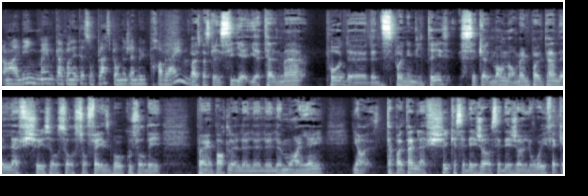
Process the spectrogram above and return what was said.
en ligne, même quand on était sur place, puis on n'a jamais eu de problème. Ouais, c'est parce qu'ici, il y, a tellement pas de, de disponibilité, c'est que le monde n'a même pas le temps de l'afficher sur, sur, sur Facebook ou sur des. peu importe le, le, le, le- moyen. T'as pas le temps de l'afficher que c'est déjà, c'est déjà loué. Fait que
